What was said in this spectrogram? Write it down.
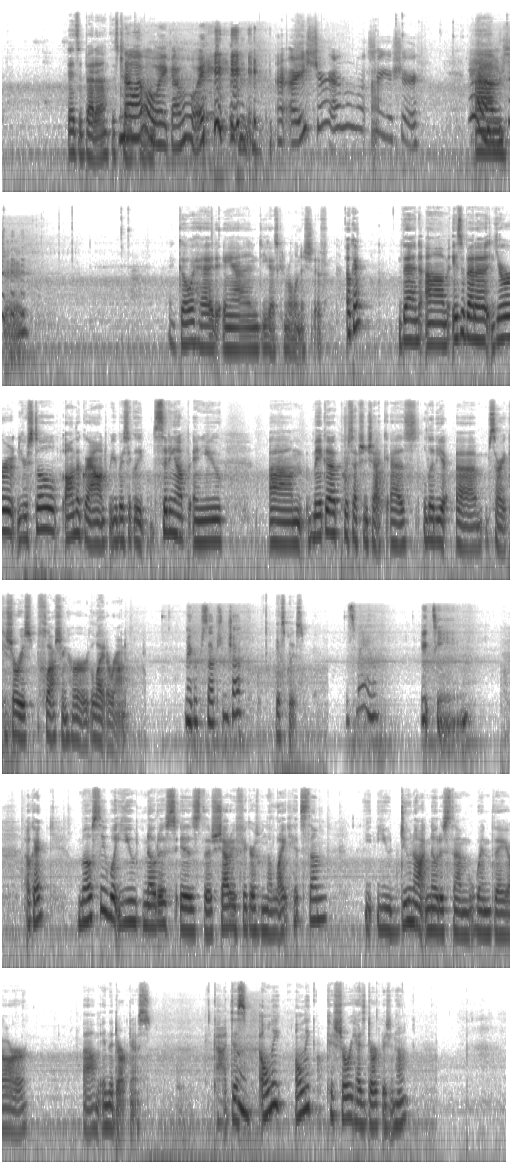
isabella this turn No, I'm come. awake. I'm awake. Are, are you sure? I'm not sure you're sure. yeah, Um, I'm sure. go ahead and you guys can roll initiative. Okay. Then um, Isabella, you're you're still on the ground, but you're basically sitting up, and you um, make a perception check as Lydia, um sorry, Kishori's flashing her light around. Make a perception check. Yes, please. Yes, ma'am. 18. Okay. Mostly, what you notice is the shadowy figures when the light hits them. Y- you do not notice them when they are um, in the darkness. God, does only only Kishori has dark vision, huh?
